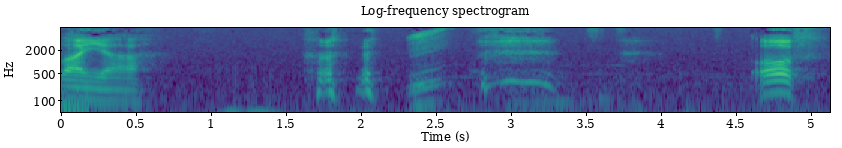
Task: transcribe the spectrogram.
Lan ya. of.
